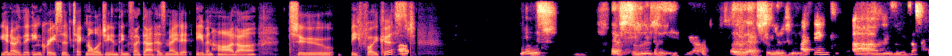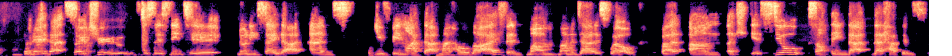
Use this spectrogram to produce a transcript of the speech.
you know the increase of technology and things like that has made it even harder to be focused. Yes, absolutely. yeah. Uh, absolutely. I think um, you know that's so true. Just listening to Noni say that, and you've been like that my whole life, and mum, mum and dad as well. But um, like it's still something that that happens.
